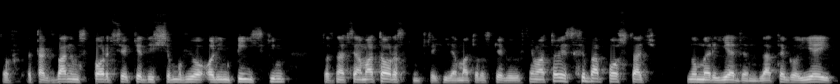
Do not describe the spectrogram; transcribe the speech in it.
to w tak zwanym sporcie kiedyś się mówiło olimpijskim, to znaczy amatorskim, w tej chwili amatorskiego już nie ma, to jest chyba postać numer jeden, dlatego jej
